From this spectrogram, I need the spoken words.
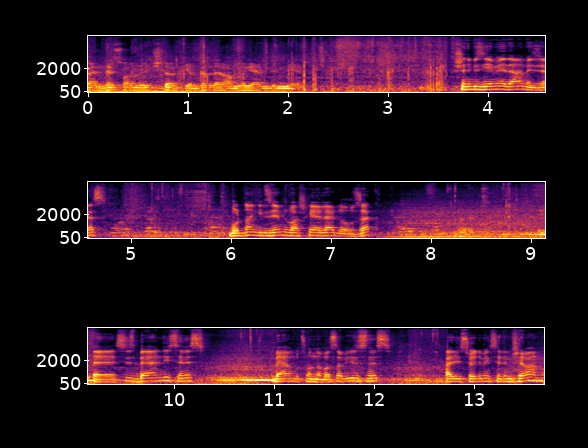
Ben de son 3-4 yıldır devamlı geldim diye. Şimdi biz yemeğe devam edeceğiz. Buradan gideceğimiz başka yerler de olacak. Ee, siz beğendiyseniz beğen butonuna basabilirsiniz. Halil söylemek istediğim bir şey var mı?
